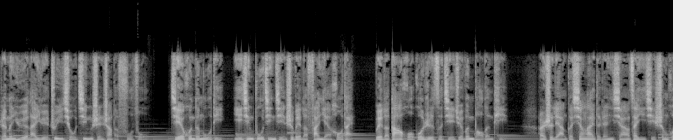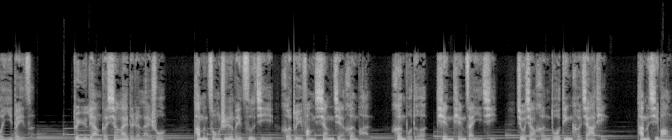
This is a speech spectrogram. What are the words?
人们越来越追求精神上的富足。结婚的目的已经不仅仅是为了繁衍后代。为了搭伙过日子、解决温饱问题，而是两个相爱的人想要在一起生活一辈子。对于两个相爱的人来说，他们总是认为自己和对方相见恨晚，恨不得天天在一起。就像很多丁克家庭，他们希望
